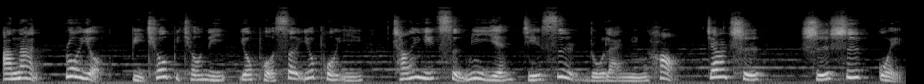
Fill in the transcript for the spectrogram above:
阿难，若有比丘、比丘尼、优婆塞、优婆夷，常以此密言结祀如来名号，加持实施鬼，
